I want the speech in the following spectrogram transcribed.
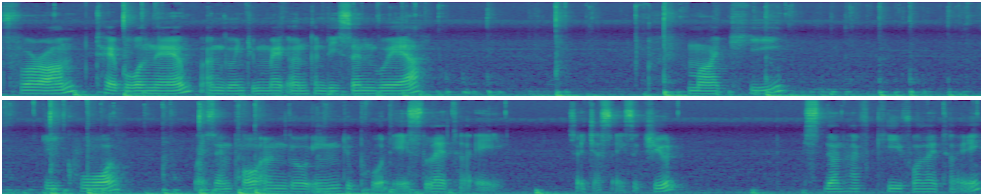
from table name. I'm going to make a condition where my key equal for example I'm going to put its letter A. So just execute. It don't have key for letter A.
